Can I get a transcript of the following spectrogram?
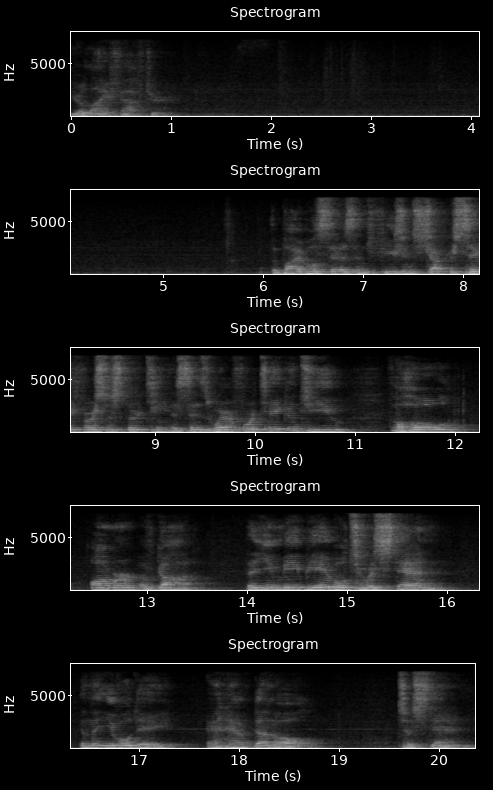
your life after? The Bible says in Ephesians chapter 6, verses 13, it says, Wherefore take unto you the whole armor of God, that ye may be able to withstand in the evil day, and have done all to stand.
